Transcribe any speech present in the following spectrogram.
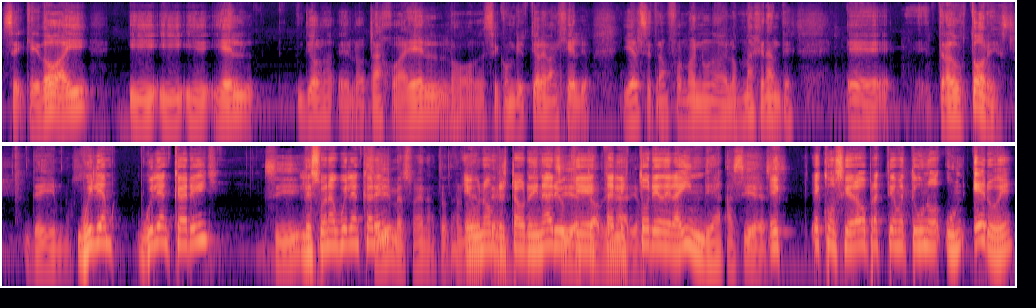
se quedó ahí, y, él Dios eh, lo, trajo a él, se convirtió al Evangelio y él se transformó en uno de los más grandes eh, traductores de himnos. William, William Carey ¿Le suena a William Carey? Sí, me suena, totalmente. Es un hombre extraordinario que está en la historia de la India. Así es. Es, considerado prácticamente uno, un héroe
